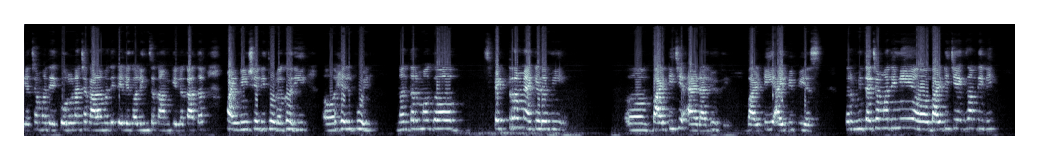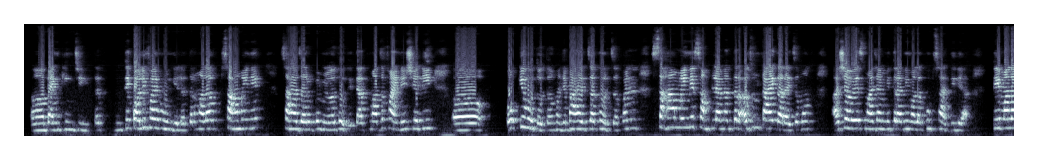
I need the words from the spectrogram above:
याच्यामध्ये कोरोनाच्या काळामध्ये टेलिकॉलिंगचं काम केलं का तर फायनान्शियली थोडं घरी हेल्प होईल. नंतर मग स्पेक्ट्रम अकॅडमी बायटीची ऍड आली होती. बायटी आय बी पी एस तर मी त्याच्यामध्ये मी बायटीची एक्झाम दिली बँकिंगची तर ते क्वालिफाय होऊन गेलं. तर मला सहा महिने सहा हजार रुपये मिळत होते. त्यात माझं फायनान्शियली ओके होत होतं. म्हणजे बाहेरचा खर्च. पण सहा महिने संपल्यानंतर अजून काय करायचं? मग अशा वेळेस माझ्या मित्रांनी मला खूप साथ दिली. ते मला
